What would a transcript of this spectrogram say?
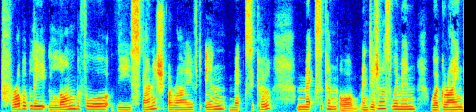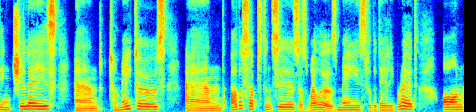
probably long before the Spanish arrived in Mexico, Mexican or indigenous women were grinding chiles and tomatoes and other substances, as well as maize for the daily bread, on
